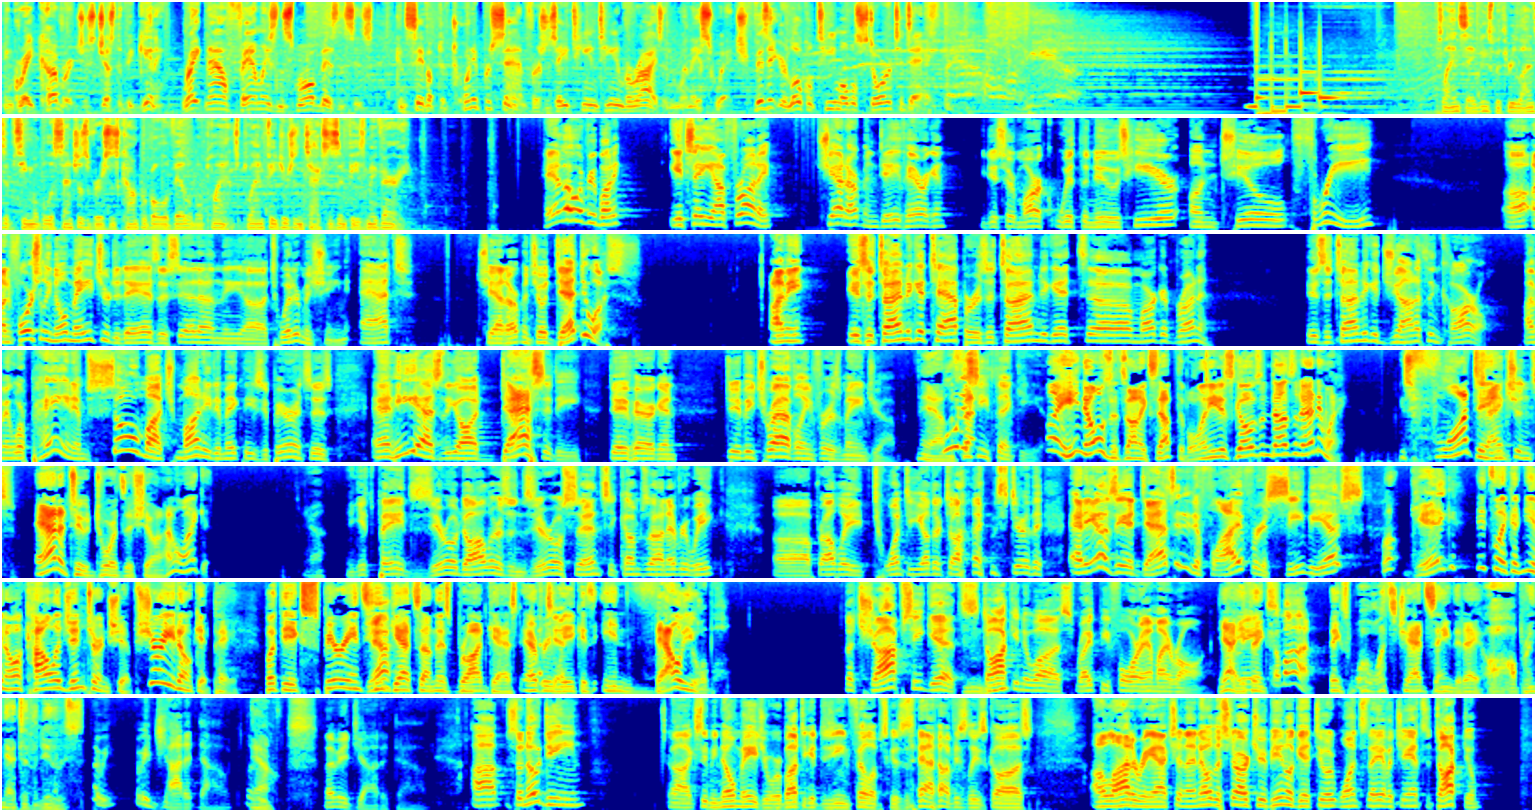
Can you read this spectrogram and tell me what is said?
And great coverage is just the beginning. Right now, families and small businesses can save up to 20% versus AT&T and Verizon when they switch. Visit your local T-Mobile store today. Plan savings with three lines of T Mobile Essentials versus comparable available plans. Plan features and taxes and fees may vary. Hello, everybody. It's a uh, Friday. Chad Hartman, Dave Harrigan. You just heard Mark with the news here until 3. Uh, unfortunately, no major today, as I said on the uh, Twitter machine at Chad Hartman Show. Dead to us. I mean, is it time to get Tapper? Is it time to get uh, Margaret Brennan? Is it time to get Jonathan Karl? I mean, we're paying him so much money to make these appearances, and he has the audacity, Dave Harrigan, to be traveling for his main job. Yeah, Who does fa- he think he is? Well, he knows it's unacceptable, and he just goes and does it anyway. He's flaunting Sanctions. attitude towards this show, and I don't like it. Yeah. He gets paid zero dollars and zero cents. He comes on every week, uh, probably 20 other times during the. And he has the audacity to fly for a CBS Well- gig? It's like a you know a college internship. Sure, you don't get paid, but the experience Yeah. he gets on this broadcast every That's week is invaluable. The chops he gets talking to us right before Am I Wrong? Mm-hmm. Yeah, I he mean, thinks- Come on. Thinks, well, what's Chad saying today? Oh, I'll bring that to the news. Let me, let me jot it down. Let Yeah. Me, let me jot it down. Uh, so no Dean. Uh, excuse me, no major. We're about to get to Dean Phillips because that obviously has caused a lot of reaction. I know the Star Tribune will get to it once they have a chance to talk to him.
